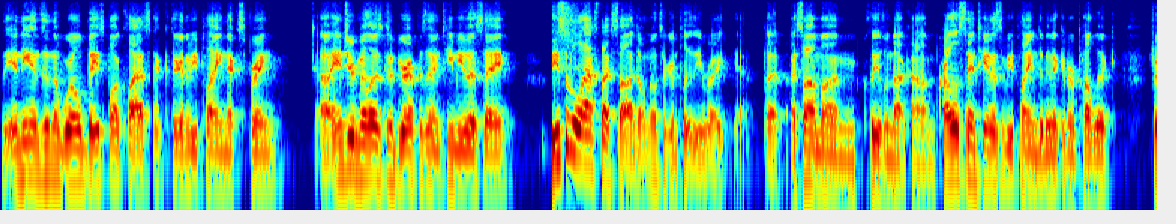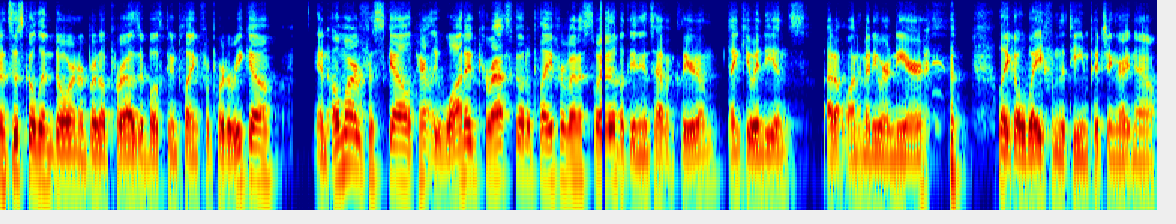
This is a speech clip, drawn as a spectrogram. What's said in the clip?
The Indians in the World Baseball Classic. They're going to be playing next spring. Uh, Andrew Miller is going to be representing Team USA. These are the last I saw. I don't know if they're completely right yet, but I saw them on Cleveland.com. Carlos Santana is going to be playing Dominican Republic. Francisco Lindor and Roberto Perez are both going to be playing for Puerto Rico. And Omar Vizquel apparently wanted Carrasco to play for Venezuela, but the Indians haven't cleared him. Thank you, Indians. I don't want him anywhere near, like away from the team pitching right now.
